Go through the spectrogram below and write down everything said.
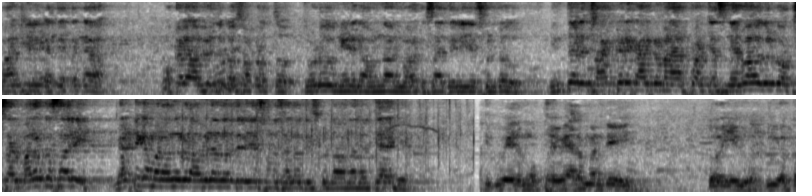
పార్టీలకు అతీతంగా ఒకళ్ళ అభివృద్ధి కోసం ఒకళ్ళతో చూడు నీడుగా ఉందామని మరొకసారి తెలియజేసుకుంటూ ఇంతటి చక్కటి కార్యక్రమాన్ని ఏర్పాటు చేసిన నిర్వాహకులకు ఒకసారి మరొకసారి గట్టిగా మనందరూ కూడా అభినందనలు తెలియజేసుకుంటూ సెలవు తీసుకుంటా ఉన్నాను. జై హింద్ వేల ముప్పై వేల మంది ఈ యొక్క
